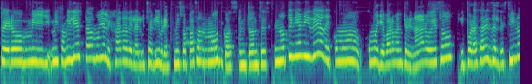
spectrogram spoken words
pero mi, mi familia estaba muy alejada de la lucha libre. Mis papás son músicos, entonces no tenía ni idea de cómo, cómo llevarme a entrenar o eso. Y por azares del destino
